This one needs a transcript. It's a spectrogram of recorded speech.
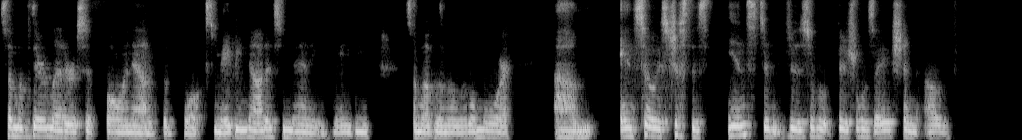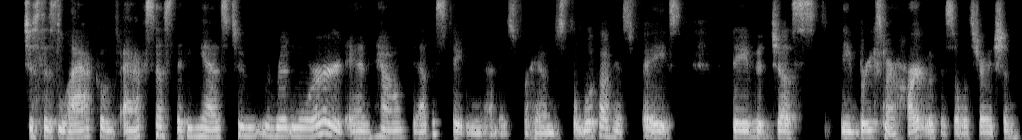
some of their letters have fallen out of the books, maybe not as many, maybe some of them a little more. Um, and so it's just this instant visual visualization of just this lack of access that he has to the written word and how devastating that is for him. Just the look on his face. David just, he breaks my heart with this illustration.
